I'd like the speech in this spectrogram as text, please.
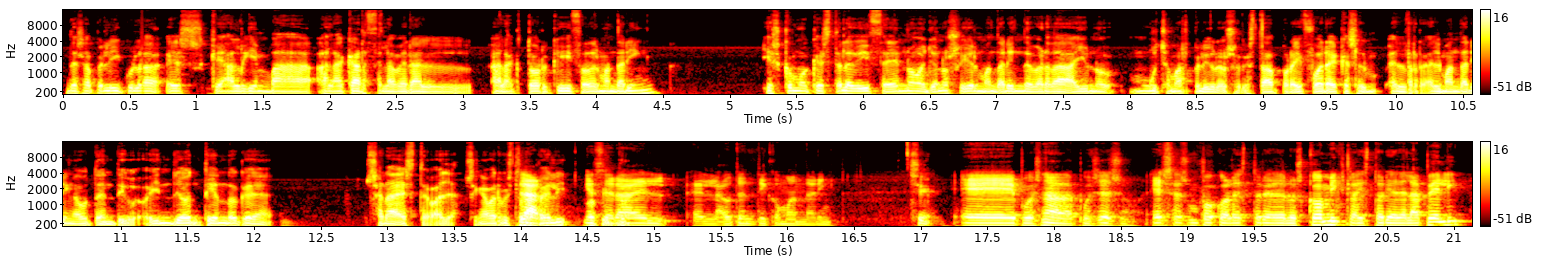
de esa película es que alguien va a la cárcel a ver al, al actor que hizo del mandarín. Y es como que este le dice, no, yo no soy el mandarín de verdad, hay uno mucho más peligroso que está por ahí fuera, que es el, el- el mandarín auténtico. Y yo entiendo que será este, vaya, sin haber visto Claro, la peli. que será el, el auténtico mandarín. Sí. Eh, pues nada, pues eso. Esa es un poco la historia de los cómics, la historia de la peli.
